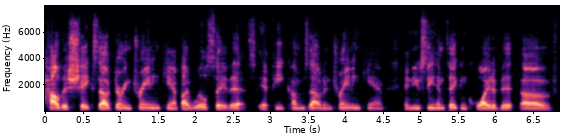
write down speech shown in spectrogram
how this shakes out during training camp. I will say this: if he comes out in training camp and you see him taking quite a bit of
